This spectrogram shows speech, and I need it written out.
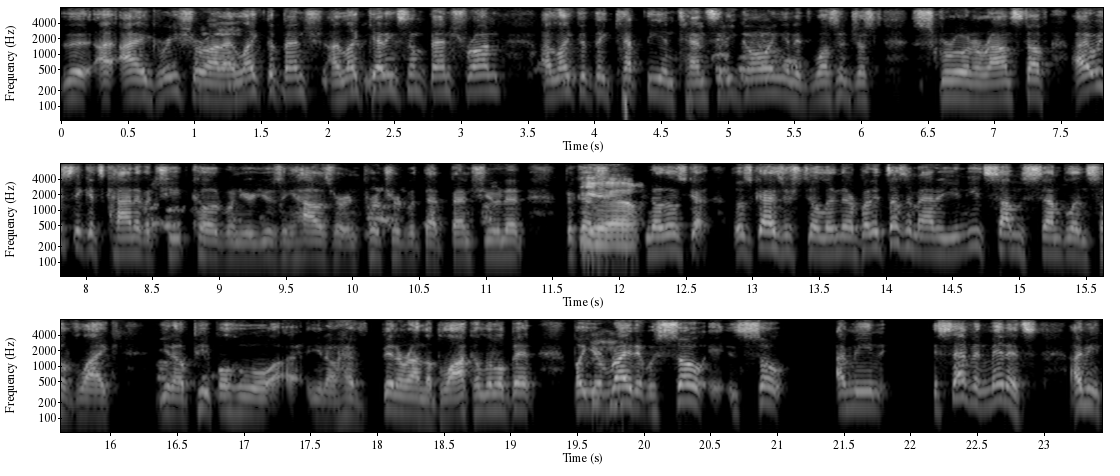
the, I, I, agree, Sherrod. I like the bench. I like getting some bench run. I like that they kept the intensity going and it wasn't just screwing around stuff. I always think it's kind of a cheat code when you're using Hauser and Pritchard with that bench unit because yeah. you know those guys those guys are still in there, but it doesn't matter. You need some semblance of like you know people who uh, you know have been around the block a little bit. But you're mm-hmm. right. It was so so. I mean, seven minutes. I mean,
